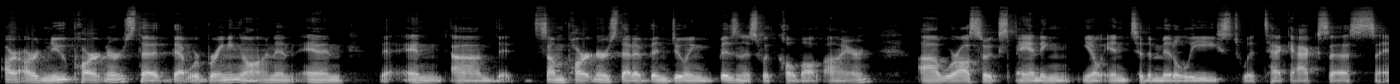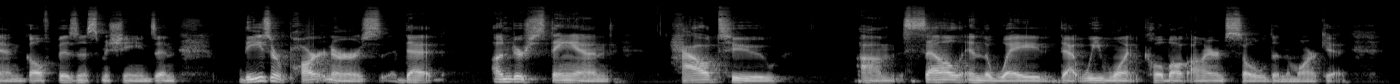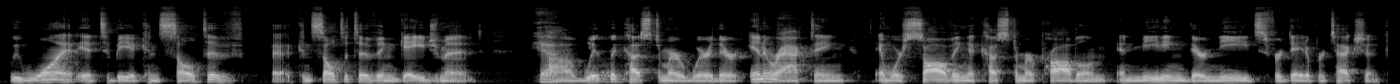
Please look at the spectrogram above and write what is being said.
are, are new partners that that we're bringing on, and and and um, some partners that have been doing business with Cobalt Iron. Uh, we're also expanding, you know, into the Middle East with Tech Access and Gulf Business Machines, and these are partners that understand how to um, sell in the way that we want Cobalt Iron sold in the market. We want it to be a consultative, consultative engagement yeah. uh, with the customer where they're interacting and we're solving a customer problem and meeting their needs for data protection.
